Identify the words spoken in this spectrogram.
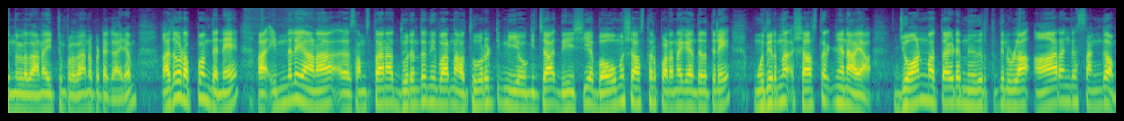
എന്നുള്ളതാണ് ഏറ്റവും പ്രധാനപ്പെട്ട കാര്യം. അതോടൊപ്പം തന്നെ ഇന്നലെയാണ് സംസ്ഥാന ദുരന്ത നിവാരണ അതോറിറ്റി നിയോഗിച്ച ദേശീയ ഭൗമശാസ്ത്ര പഠന കേന്ദ്രത്തിലെ മുതിർന്ന ശാസ്ത്രജ്ഞനായ ജോൺ മത്തായുടെ നേതൃത്വത്തിലുള്ള ആറംഗ സംഘം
